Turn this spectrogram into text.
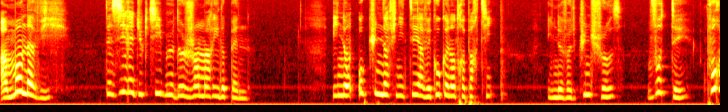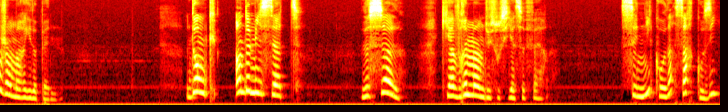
à mon avis, des irréductibles de Jean-Marie Le Pen. Ils n'ont aucune affinité avec aucun autre parti. Ils ne veulent qu'une chose, voter pour Jean-Marie Le Pen. Donc, en 2007, le seul qui a vraiment du souci à se faire, c'est Nicolas Sarkozy.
